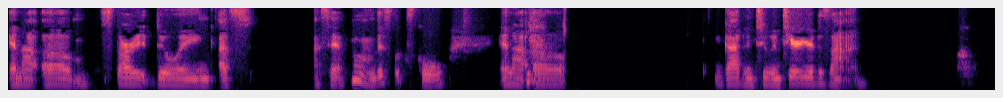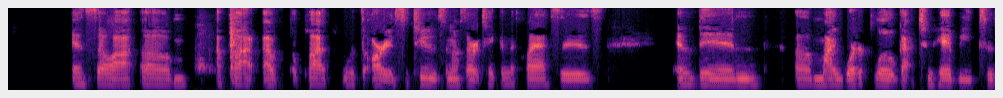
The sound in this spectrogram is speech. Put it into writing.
And I um started doing. I I said, hmm, this looks cool and I uh, got into interior design. And so I um, applied, I applied with the art institutes and I started taking the classes. And then uh, my workload got too heavy to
